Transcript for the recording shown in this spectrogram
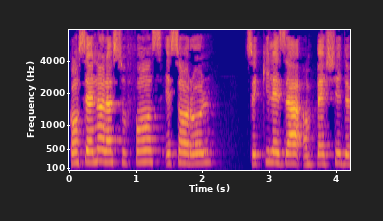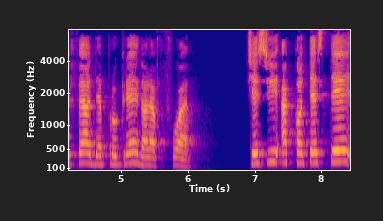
concernant la souffrance et son rôle, ce qui les a empêchés de faire des progrès dans la foi. Jésus a contesté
